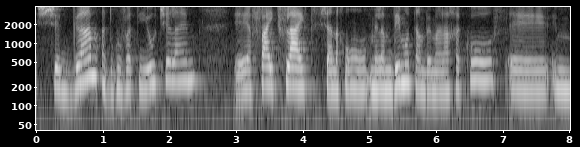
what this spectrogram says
שגם התגובתיות שלהם, ה-fight flight שאנחנו מלמדים אותם במהלך הקורס, אה, הם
